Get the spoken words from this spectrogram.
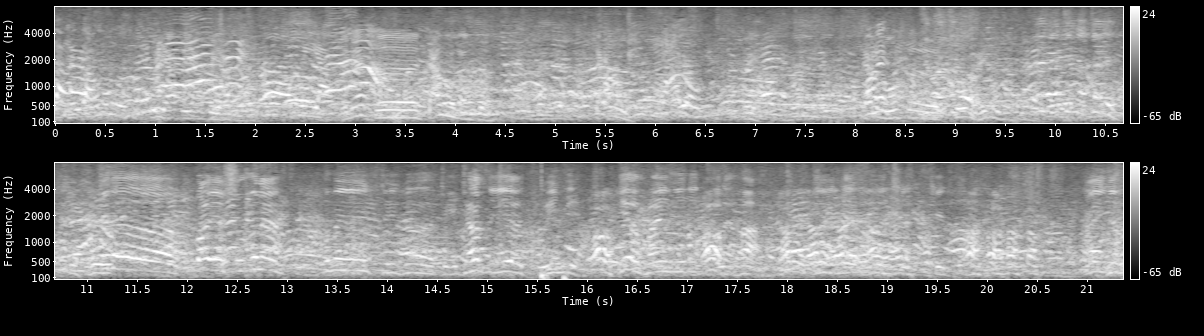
藏的藏族，不一样，不一样，不一样。哦，不一样。这边是加绒藏族。我们这个八月十五呢，我们这个这家子也要祝你，也要欢迎你的到来哈。欢迎你哈，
